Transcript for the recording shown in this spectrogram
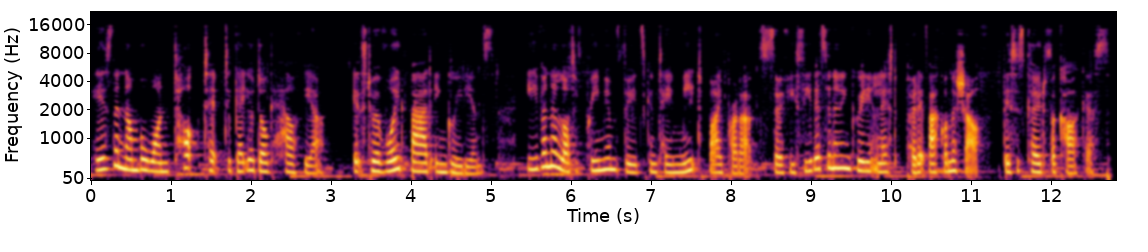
Here's the number one top tip to get your dog healthier. It's to avoid bad ingredients. Even a lot of premium foods contain meat byproducts, so if you see this in an ingredient list, put it back on the shelf. This is code for carcass.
